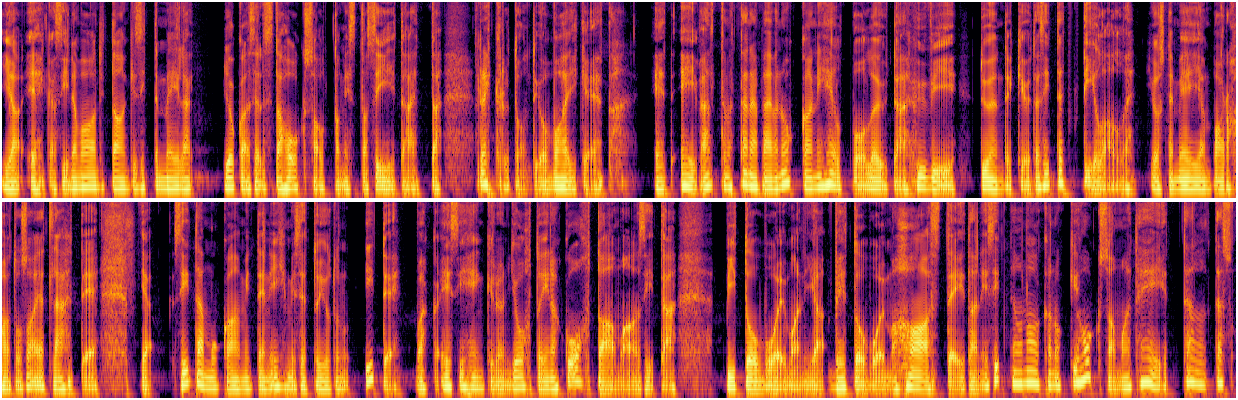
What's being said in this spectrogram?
ja ehkä siinä vaaditaankin sitten meillä jokaiselle sitä hoksauttamista siitä, että rekrytointi on vaikeaa. Että ei välttämättä tänä päivänä olekaan niin helppoa löytää hyviä työntekijöitä sitten tilalle, jos ne meidän parhaat osaajat lähtee. Ja sitä mukaan, miten ihmiset on joutunut itse vaikka esihenkilön johtajina kohtaamaan sitä pitovoiman ja vetovoiman haasteita, niin sitten ne on alkanutkin hoksaamaan, että hei, tässä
